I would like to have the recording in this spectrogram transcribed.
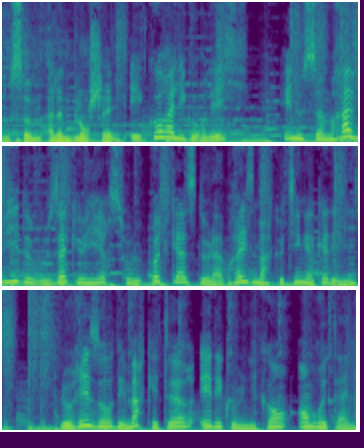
nous sommes Alan Blanchet et Coralie Gourlet et nous sommes ravis de vous accueillir sur le podcast de la Braise Marketing Academy, le réseau des marketeurs et des communicants en Bretagne.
